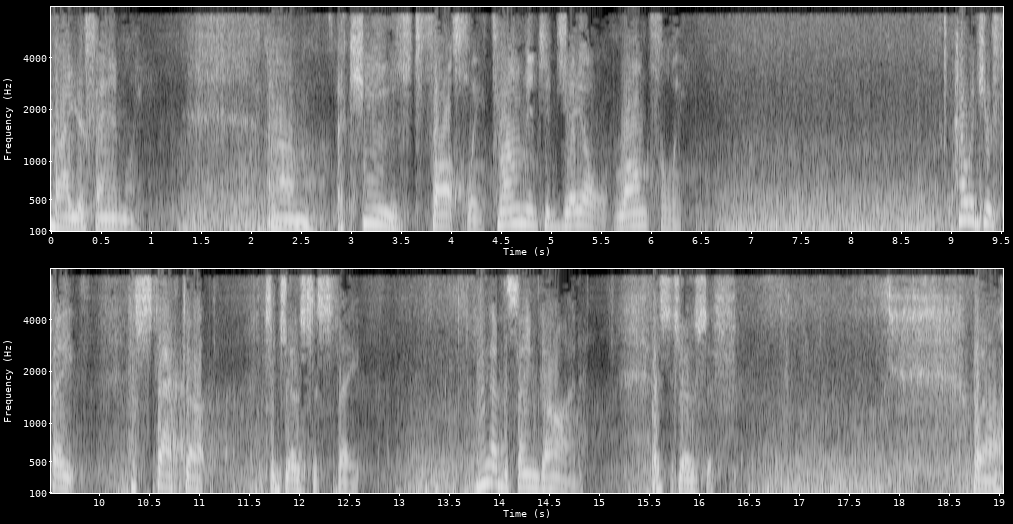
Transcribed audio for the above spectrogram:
by your family, um, accused falsely, thrown into jail wrongfully? How would your faith have stacked up to Joseph's faith? You have the same God as Joseph. Well,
